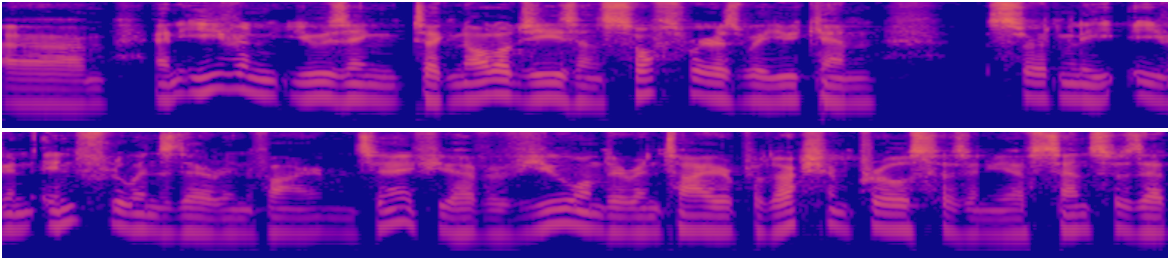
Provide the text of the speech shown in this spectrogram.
um, and even using technologies and softwares where you can certainly even influence their environments. Yeah? If you have a view on their entire production process and you have sensors that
